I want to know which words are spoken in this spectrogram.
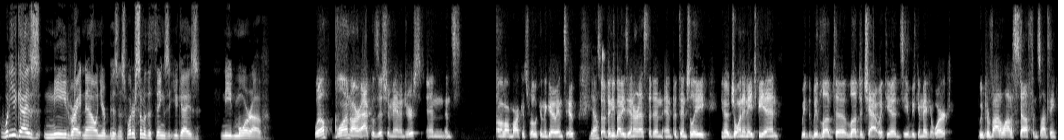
what do you guys need right now in your business? What are some of the things that you guys need more of? Well, one, our acquisition managers and, and some of our markets we're looking to go into. Yeah. So if anybody's interested in, in potentially, you know, joining HBN, we'd, we'd love to love to chat with you and see if we can make it work. We provide a lot of stuff. And so I think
